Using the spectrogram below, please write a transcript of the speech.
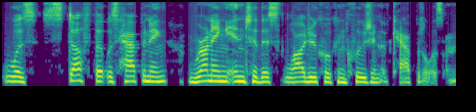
was stuff that was happening running into this logical conclusion of capitalism.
